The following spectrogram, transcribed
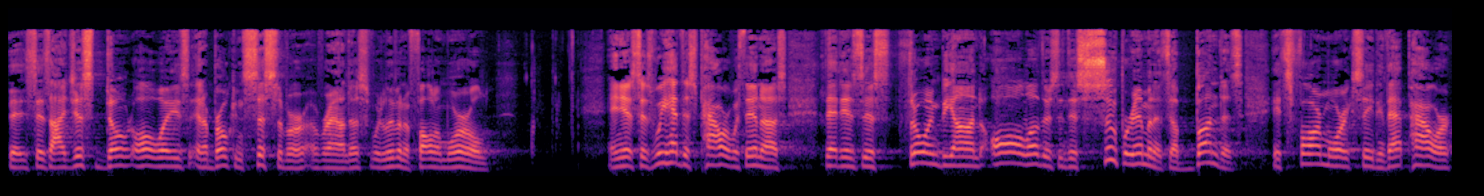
that says, I just don't always, and a broken system around us. We live in a fallen world. And yet it says, we have this power within us that is this throwing beyond all others in this supereminence, abundance. It's far more exceeding that power.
